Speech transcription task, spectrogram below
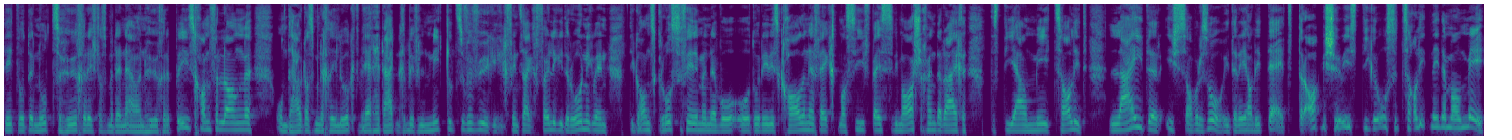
Dort, wo der Nutzen höher ist, dass man dann auch einen höheren Preis kann verlangen und auch, dass man ein bisschen schaut, wer hat eigentlich wie viele Mittel zur Verfügung. Ich finde es eigentlich völlig in der Ordnung, wenn die ganz grossen Firmen, die, durch ihre Skaleneffekt massiv bessere Margen können erreichen können, dass die auch mehr zahlen. Leider ist es aber so, in der Realität, tragischerweise, die grossen zahlen nicht einmal mehr.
